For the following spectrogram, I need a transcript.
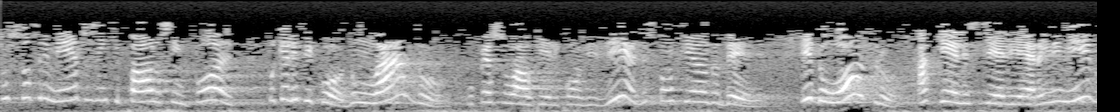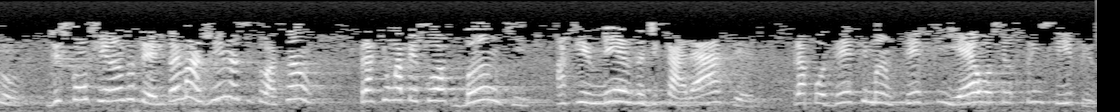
dos, sofrimentos em que Paulo se impôs, porque ele ficou, de um lado, o pessoal que ele convivia desconfiando dele, e do outro, aqueles que ele era inimigo desconfiando dele. Então imagina a situação para que uma pessoa banque a firmeza de caráter para poder se manter fiel aos seus princípios.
